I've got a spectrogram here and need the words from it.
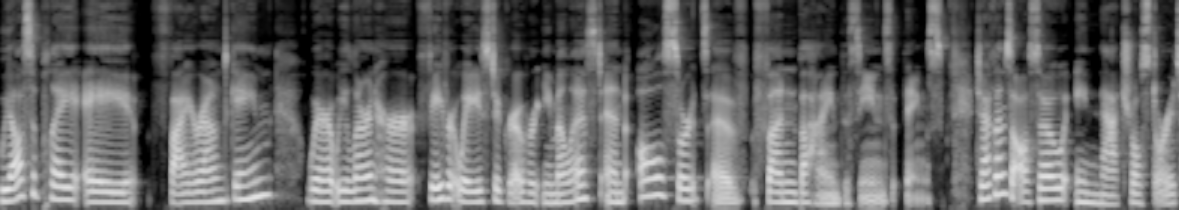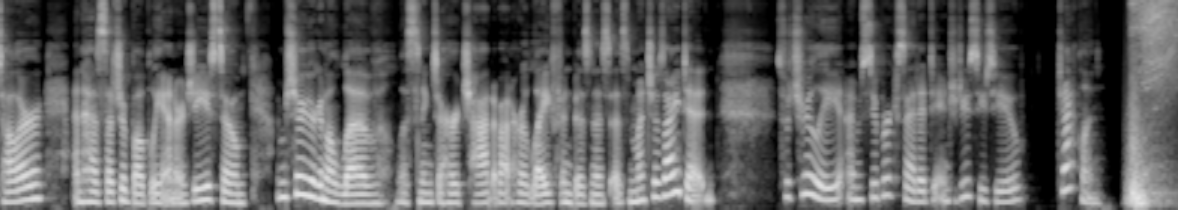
We also play a fire round game where we learn her favorite ways to grow her email list and all sorts of fun behind the scenes things. Jaclyn's also a natural storyteller and has such a bubbly energy. So I'm sure you're going to love listening to her chat about her life and business as much as I did. So truly, I'm super excited to introduce you to Jaclyn.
